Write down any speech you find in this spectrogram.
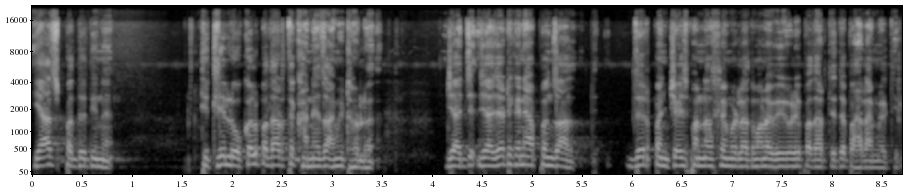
याच पद्धतीनं तिथले लोकल पदार्थ खाण्याचं आम्ही ठरवलं. ज्या ज्या ज्या ज्या ठिकाणी आपण जाल जर पंचेचाळीस पन्नास किलोमीटरला तुम्हाला वेगवेगळे पदार्थ तिथे पाहायला मिळतील.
